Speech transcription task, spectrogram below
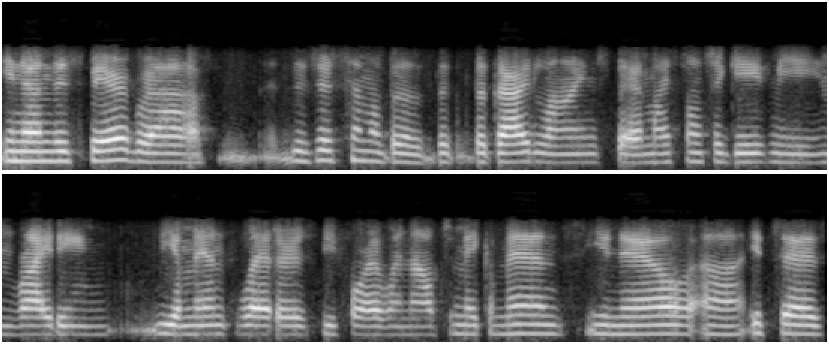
you know, in this paragraph, these are some of the, the, the guidelines that my sponsor gave me in writing the amends letters before I went out to make amends. You know, uh, it says,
